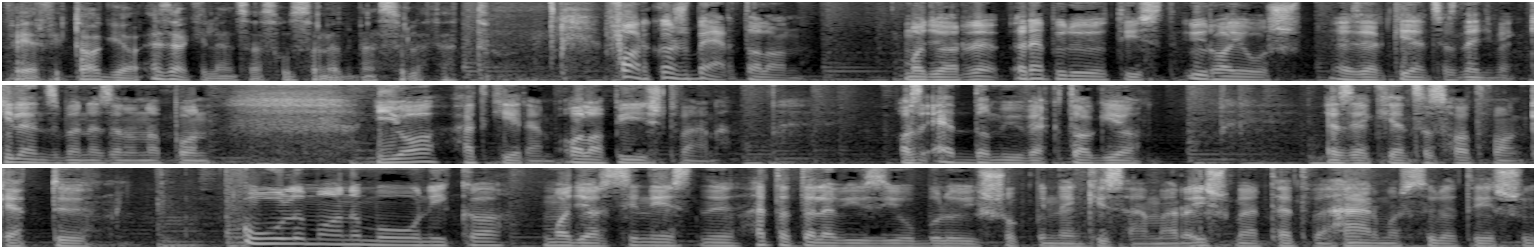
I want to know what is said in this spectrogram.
Férfi tagja. 1925-ben született. Farkas Bertalan. Magyar re- repülőtiszt, űrhajós 1949-ben ezen a napon. Ja, hát kérem, Alapi István. Az Edda művek tagja 1962. Ulman Mónika, magyar színésznő, hát a televízióból ő is sok mindenki számára ismert, 73-as születésű.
